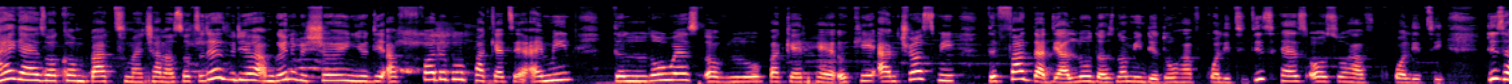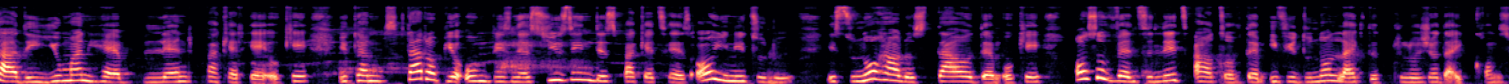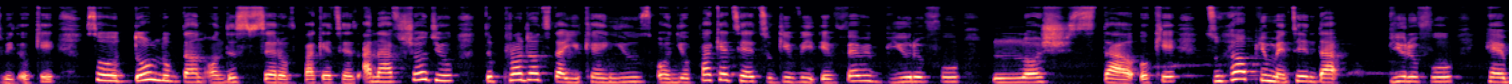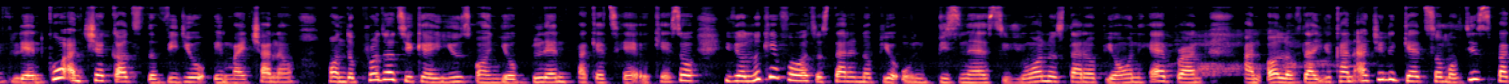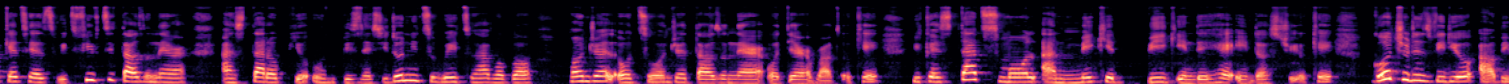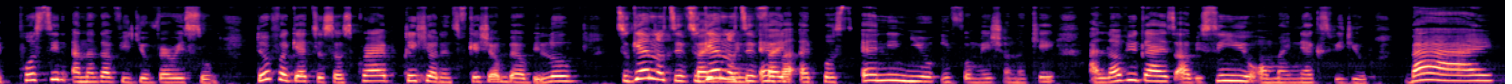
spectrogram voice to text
hi guys welcome back to my channel. So today's video i'm going to be showing you the affordable packet hair i mean the lowest of low packet hair okay? And trust me the fact that they are low does not mean they don't have quality. These hairs also have quality. These are the human hair blend packet hair okay? You can start up your own business using these packet hairs. All you need to do is to know how to style them okay? Also ventilate out of them if you do not like the closure that it comes with okay? So don't look down on this set of packet hairs. And i've showed you the products that you can use on your packet hair to give it a very beautiful lush style okay? To help you maintain that beautiful hair blend. Go and check out the video in my channel on the products you can use on your blend packet hair okay? So if you're looking forward to starting up your own business if you want to start up your own hair brand and all of that you can actually get some of these packet hairs with 50,000 naira and start up your own business. You don't need to wait to have about 100 or 200,000 naira or thereabout okay? You can start small and make it big in the hair industry okay? Go through this video. I'll be posting another video very soon. Don't forget to subscribe click your notification bell below to get notified to get notified whenever i post any new information okay? I love you guys. I'll be seeing you on my next video. Bye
